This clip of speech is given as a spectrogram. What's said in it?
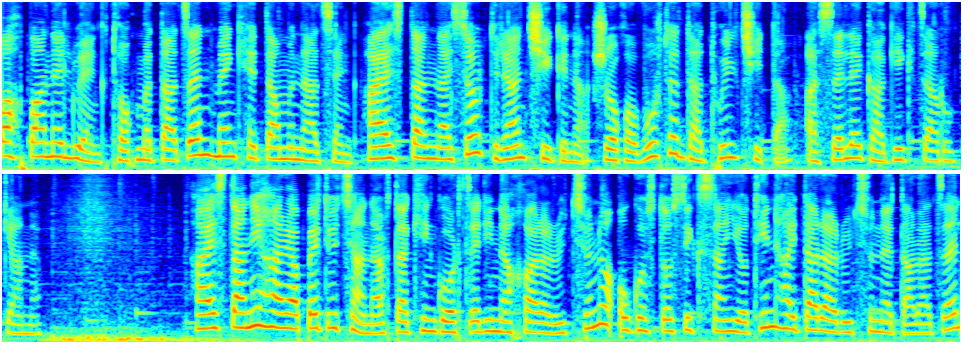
պահպանելու ենք, թող մտածեն, մենք հետամնացենք։ Հայաստանն այսօր դրան չի գնա, ժողովուրդը դա թույլ չի տա, ասել է Գագիկ Ծառուկյանը։ Հայաստանի Հանրապետության արտաքին գործերի նախարարությունը օգոստոսի 27-ին հայտարարություն է տարածել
